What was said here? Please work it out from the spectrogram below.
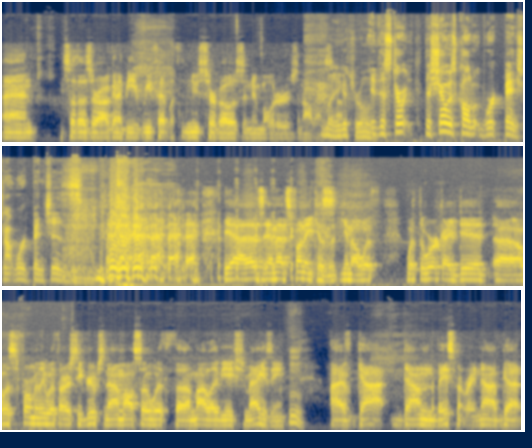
and so those are all going to be refit with the new servos and new motors and all that Well, you stuff. got your own. The story, the show is called Workbench, not Workbenches. yeah, that's and that's funny because you know with with the work I did, uh, I was formerly with RC Groups, and now I'm also with uh, Model Aviation Magazine. I've got down in the basement right now. I've got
